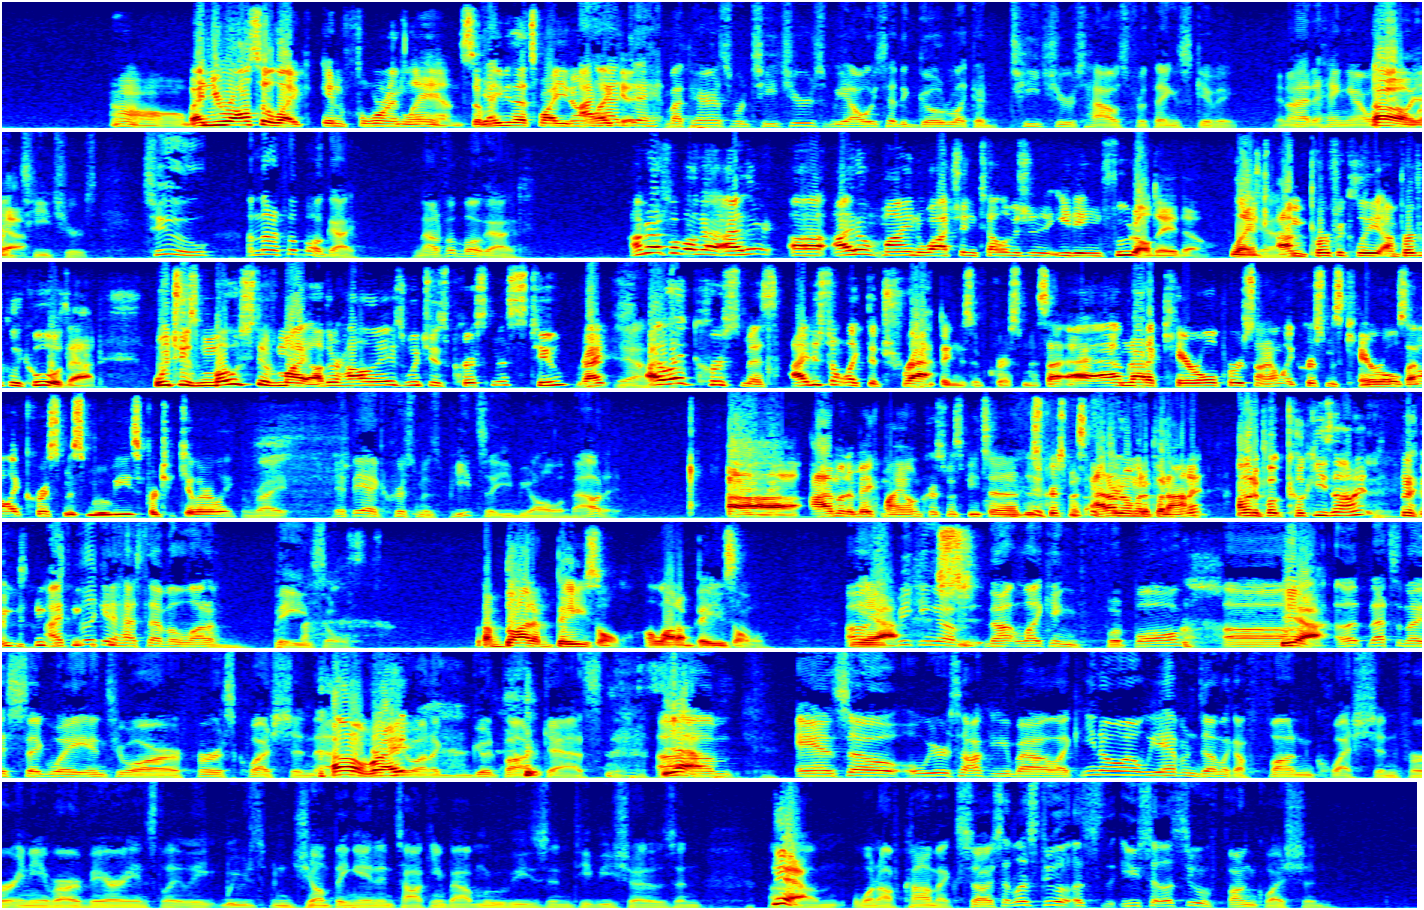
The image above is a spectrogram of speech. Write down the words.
Oh, and you were also like in foreign land, so Yeah, maybe that's why you don't I like had it. To, my parents were teachers. We always had to go to like a teacher's house for Thanksgiving, and I had to hang out with Oh, all my yeah. teachers. Two, I'm not a football guy. Not a football guy. I'm not a football guy either. Uh, I don't mind watching television and eating food all day though. Like Yeah. I'm perfectly I'm perfectly cool with that. Which is most of my other holidays, which is Christmas too, right? Yeah. I like Christmas. I just don't like the trappings of Christmas. I, I, I'm not a carol person. I don't like Christmas carols. I don't like Christmas movies particularly. Right. If they had Christmas pizza, you'd be all about it. Uh, I'm gonna make my own Christmas pizza this Christmas. I don't know what I'm gonna put on it. I'm gonna put cookies on it. I feel like it has to have a lot of basil. a lot of basil. A lot of basil. Uh, Yeah. Speaking of not liking football, uh, Yeah. uh, that's a nice segue into our first question. Oh, right. on a good podcast. Yeah. Um, and so we were talking about like you know what we haven't done like a fun question for any of our variants lately. We've just been jumping in and talking about movies and TV shows and um, Yeah. one-off comics. So I said let's do it. Let's you said let's do a fun question.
